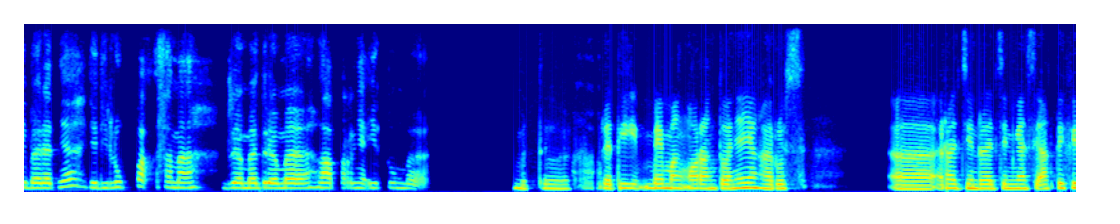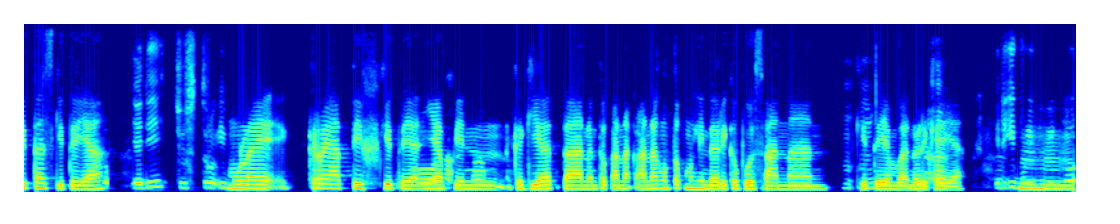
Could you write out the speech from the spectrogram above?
ibaratnya jadi lupa sama drama-drama laparnya itu, Mbak. Betul. Berarti memang orang tuanya yang harus eh, rajin-rajin ngasih aktivitas gitu ya. Jadi justru ibu mulai kreatif gitu ya, oh, nyiapin uh, uh. kegiatan untuk anak-anak untuk menghindari kebosanan, mm gitu ya Mbak Nurika ya. Jadi ibu-ibu mm -hmm. itu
